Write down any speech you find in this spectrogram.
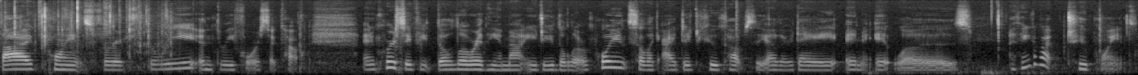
five points for three and three fourths a cup. And of course, if you, the lower the amount you do, the lower points. So like I did two cups the other day and it was, I think about two points.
